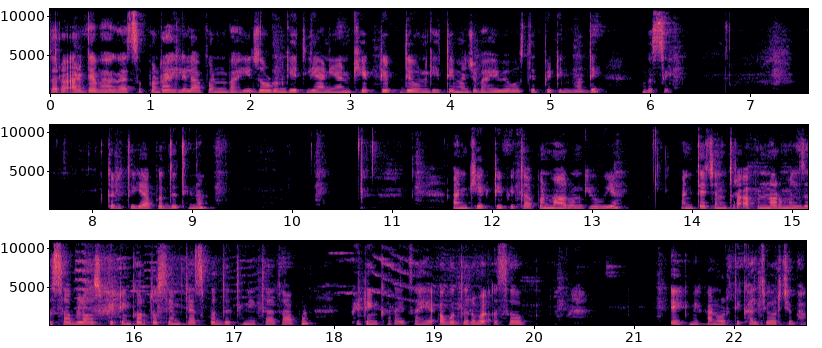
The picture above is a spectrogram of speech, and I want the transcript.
तर अर्ध्या भागाचं पण राहिलेलं आपण बाही जोडून घेतली आणि आणखी एक टिप देऊन घेते. म्हणजे बाही व्यवस्थित फिटिंगमध्ये बसेल. तर इथं या पद्धतीनं आणखी एक टिप इथं आपण मारून घेऊया. आणि त्याच्यानंतर आपण नॉर्मल जसा ब्लाऊज फिटिंग करतो सेम त्याच पद्धतीने इथं आता आपण फिटिंग करायचं आहे. अगोदर असं एकमेकांवरती खालचे वरचे भाग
